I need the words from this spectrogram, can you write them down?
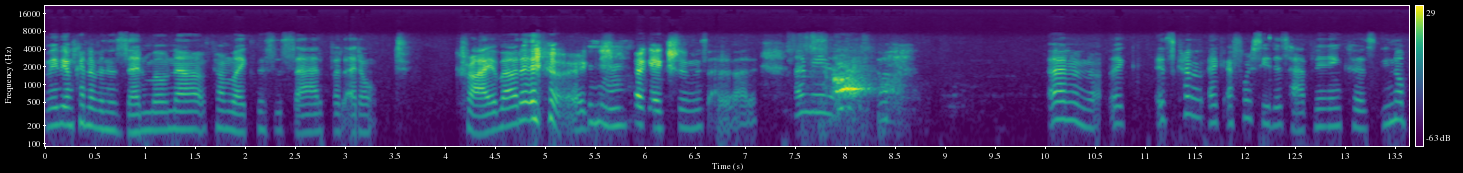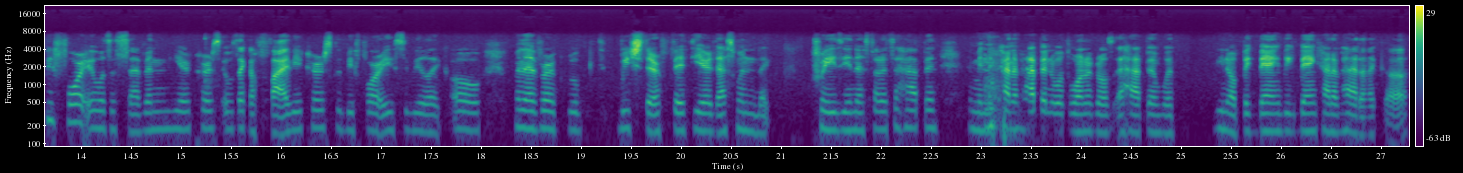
Maybe I'm kind of in a Zen mode now. I'm like, this is sad, but I don't cry about it or, Mhm. or get extremely sad about it. I mean, uh, I don't know. Like, it's kind of like I foresee this happening because you know before it was a seven-year curse, it was like a five-year curse. Because before it used to be like, oh, whenever a group reached their fifth year, that's when like craziness started to happen. I mean, it kind of happened with Wonder Girls. It happened with you know Big Bang. Big Bang kind of had like a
